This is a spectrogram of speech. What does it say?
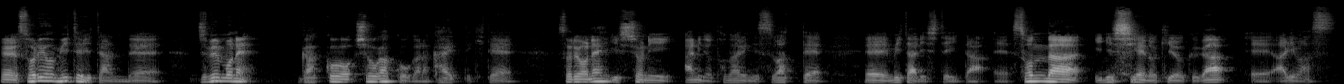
えー、それを見ていたんで自分もね学校小学校から帰ってきてそれをね一緒に兄の隣に座ってえー、見たりしていた、えー、そんな古の記憶が、えー、あります。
